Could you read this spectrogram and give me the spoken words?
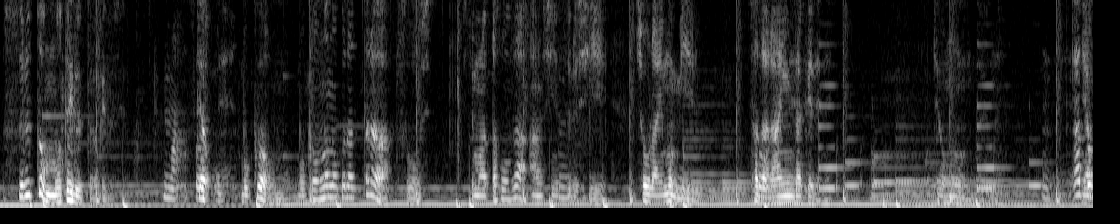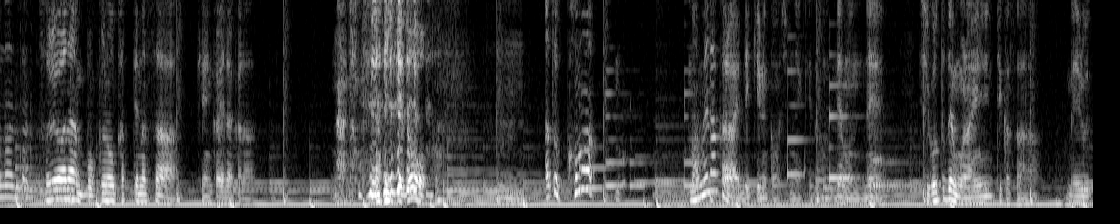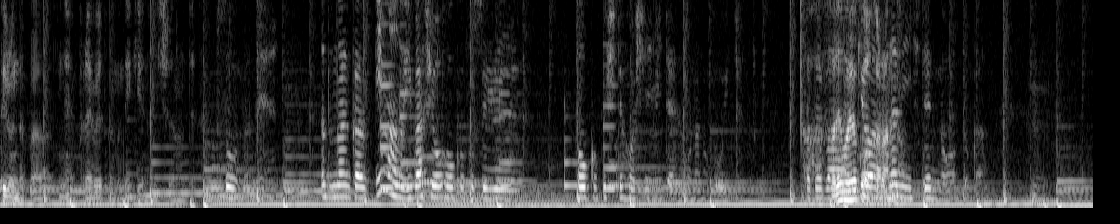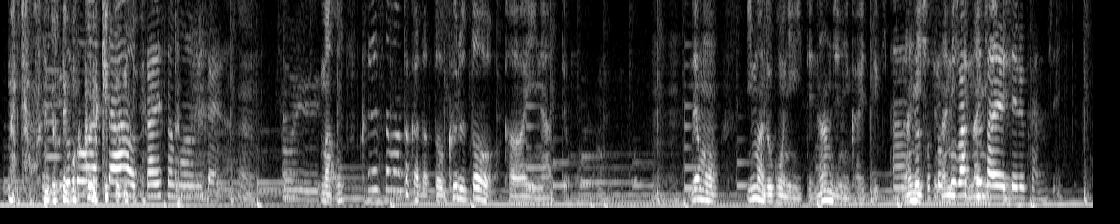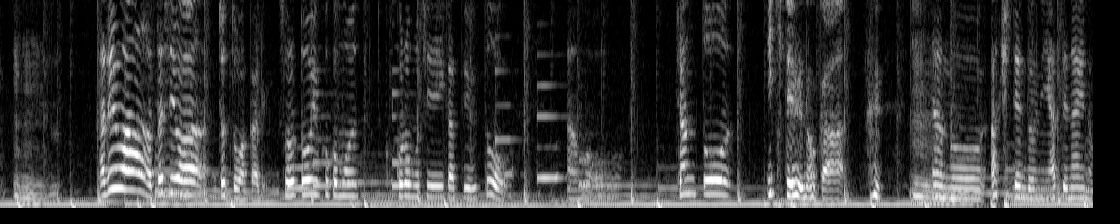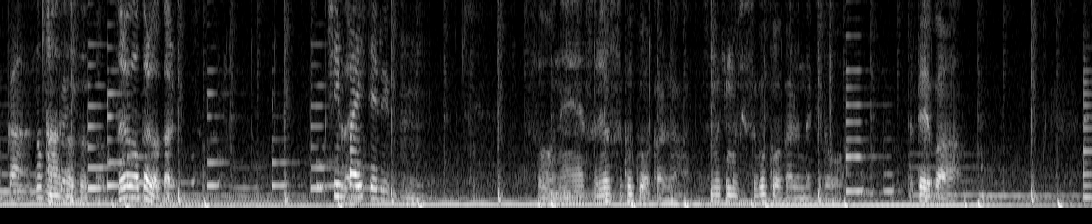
するとモテるってわけですよ。まあそうね。僕は思う。僕は女の子だったらそうししてもらった方が安心するし、将来も見える。ただ LINE だけでね。って思うんだよねうんあとなんだろう。それはな僕の勝手なさ見解だからなんともないけど、うん、あとこま豆だからできるんかもしれないけど、うん。でもね仕事でも LINE っていうかさメール打てるんだからねプライベートでもできるの一緒なんで。そうだね。あとなんか今の居場所を報告する報告してほしいみたいな女の子多いじゃん。例えばあそれはよくわからんな。今日は何してんの?」とか。うんた「まに俺仕事終わっも来るけどたおね疲れ様みたいな。うん。そういう。まあお疲れ様とかだと来ると可愛いなって思う、うんうん、でも今どこにいて何時に帰ってきて何っと束して何して何縛されして。る感じ。うん。あれは私はちょっとわかる。それどういう心も心持ちかっていうとあのちゃんと生きてるのか、うん。あのアクシデントに遭ってないのかの確認。あそうそうそう。それはわかるわかる心配してる。うん。そうね。それはすごくわかるな。その気持ちすごくわかるんだけど。例えば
